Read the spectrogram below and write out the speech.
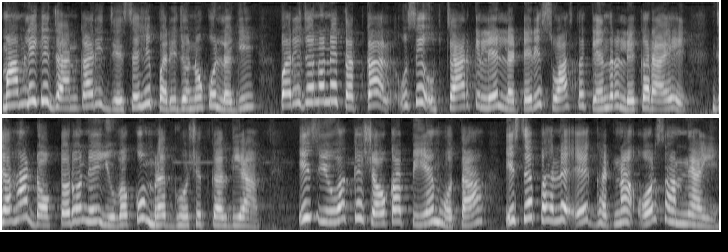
मामले की जानकारी जैसे ही परिजनों को लगी, परिजनों ने तत्काल उसे उपचार के लिए लटेरी स्वास्थ्य केंद्र लेकर आए, जहाँ डॉक्टरों ने युवक को मृत घोषित कर दिया। इस युवक के शव का पीएम होता। इससे पहले एक घटना और सामने आई।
